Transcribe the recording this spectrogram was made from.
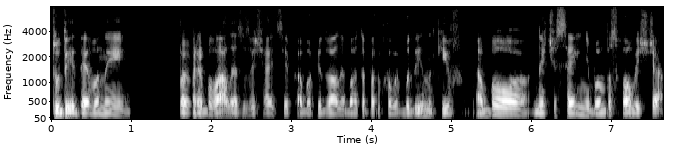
туди, де вони перебували. Зазвичай це або підвали багатоповерхових будинків, або нечисельні бомбосховища,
